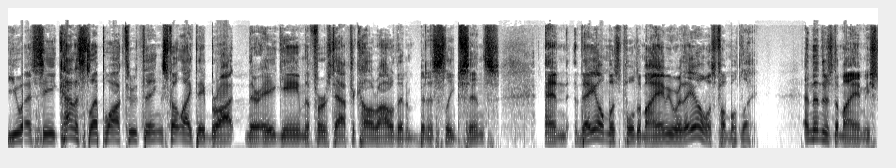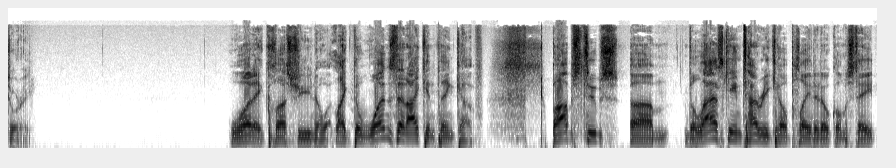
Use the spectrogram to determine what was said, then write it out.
USC kind of sleptwalk through things. Felt like they brought their A game the first half to Colorado that have been asleep since. And they almost pulled to Miami where they almost fumbled late. And then there's the Miami story. What a cluster, you know what? Like the ones that I can think of. Bob Stoops, um, the last game Tyreek Hill played at Oklahoma State,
